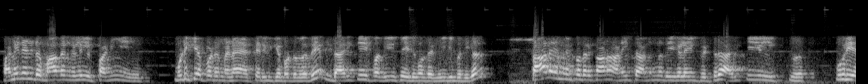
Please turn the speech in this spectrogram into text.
பனிரெண்டு மாதங்களில் பணி முடிக்கப்படும் என தெரிவிக்கப்பட்டுள்ளது. இந்த அறிக்கையை பதிவு செய்து கொண்ட நீதிபதிகள் சாலை அமைப்பதற்கான அனைத்து அனுமதிகளையும் பெற்று அறிக்கையில் கூறிய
